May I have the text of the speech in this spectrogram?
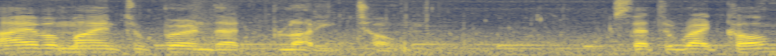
I have a mind to burn that bloody tome. Is that the right call?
